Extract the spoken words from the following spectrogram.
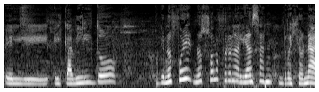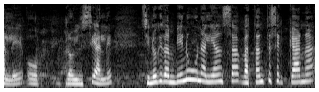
el, cabildo, porque no, fue, no solo fueron alianzas regionales o provinciales, sino que también hubo una alianza bastante cercana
